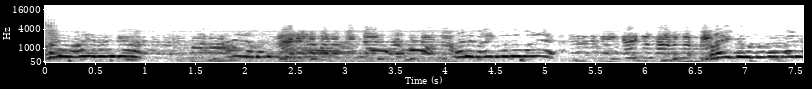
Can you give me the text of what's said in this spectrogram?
అన్న వాడి ముందుగా. బైక్ ముందు పడి బైక్ ముందు పడి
